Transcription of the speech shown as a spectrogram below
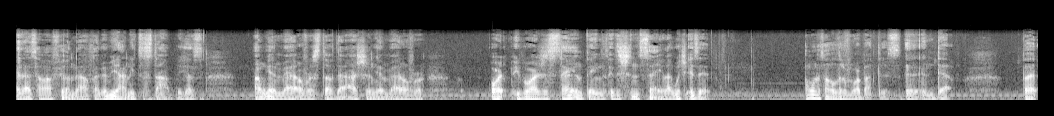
And that's how I feel now. It's like maybe I need to stop because I'm getting mad over stuff that I shouldn't get mad over. Or people are just saying things they shouldn't say. Like, which is it? I want to talk a little more about this in, in depth. But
